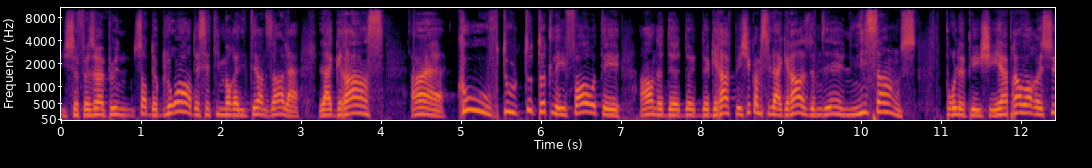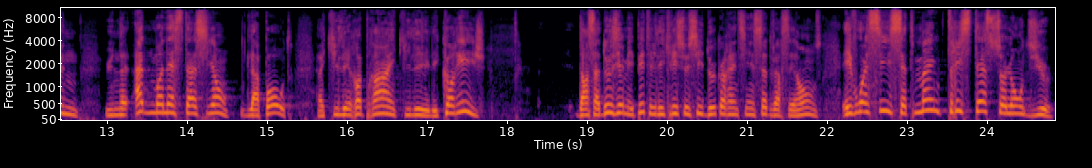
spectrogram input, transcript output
il se faisait un peu une sorte de gloire de cette immoralité en disant la grâce couvre toutes les fautes et on a de, graves péchés, comme si la grâce devenait une licence pour le péché. Et après avoir reçu une, admonestation de l'apôtre euh, qui les reprend et qui les, corrige. Dans sa deuxième épître, il écrit ceci, 2 Corinthiens 7, verset 11. Et voici cette même tristesse selon Dieu.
